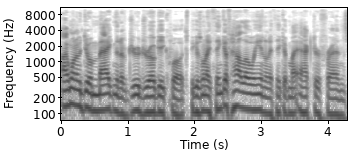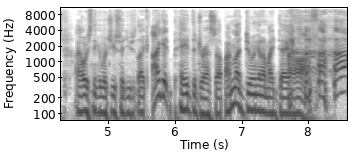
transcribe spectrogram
I want to do a magnet of Drew Droege quotes because when I think of Halloween and I think of my actor friends, I always think of what you said. You said, like I get paid to dress up. I'm not doing it on my day off.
